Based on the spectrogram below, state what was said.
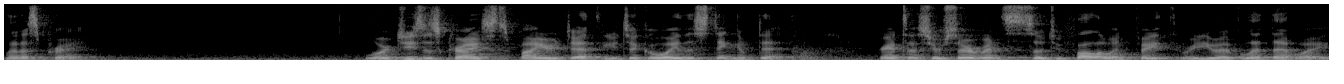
Let us pray. Lord Jesus Christ, by your death you took away the sting of death. Grant us your servants so to follow in faith where you have led that way,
